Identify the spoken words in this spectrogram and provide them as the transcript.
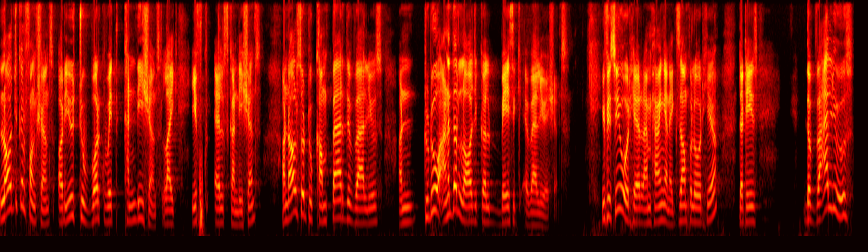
Logical functions are used to work with conditions like if else conditions and also to compare the values and to do another logical basic evaluations. If you see over here, I'm having an example over here that is the values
